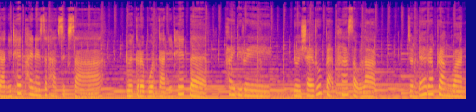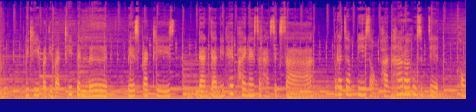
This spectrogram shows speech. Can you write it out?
การนิเทศภายในสถานศึกษาโดยกระบวนการนิเทศแบบ ไพดิเร โดยใช้รูปแบบ 5 เสาหลัก จนได้รับรางวัล วิธีปฏิบัติที่เป็นเลิศ Best Practice ด้านการนิเทศภายในสถานศึกษา ประจำปี 2567 ของ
